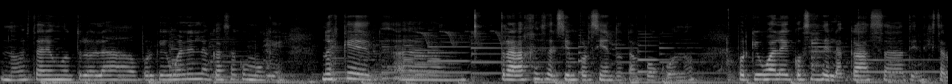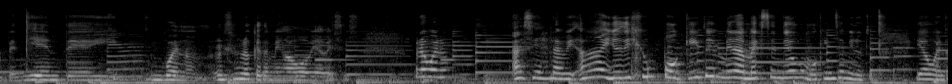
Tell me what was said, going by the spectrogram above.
¿no? Estar en otro lado, porque igual en la casa como que no es que trabajes al 100% tampoco, ¿no? Porque igual hay cosas de la casa, tienes que estar pendiente y bueno, eso es lo que también agobia a veces. Pero bueno, así es la vida. Ay, yo dije un poquito y mira, me he extendido como 15 minutos. Ya bueno,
